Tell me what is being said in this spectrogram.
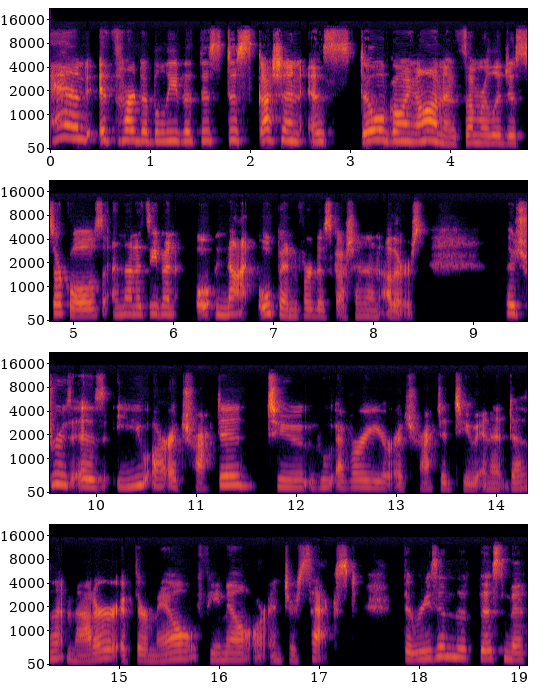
And it's hard to believe that this discussion is still going on in some religious circles and that it's even not open for discussion in others the truth is you are attracted to whoever you're attracted to and it doesn't matter if they're male female or intersexed. The reason that this myth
